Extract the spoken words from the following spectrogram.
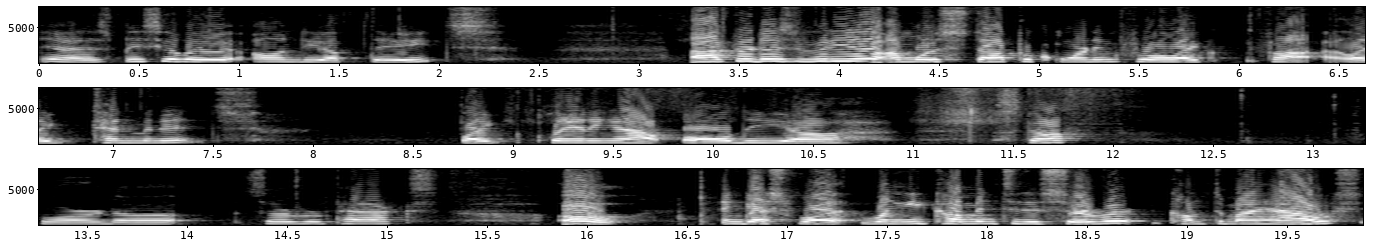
yeah, that's basically on the updates. After this video, I'm going to stop recording for like five, like 10 minutes. Like, planning out all the... Uh, stuff for the server packs. Oh, and guess what? When you come into the server, come to my house,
